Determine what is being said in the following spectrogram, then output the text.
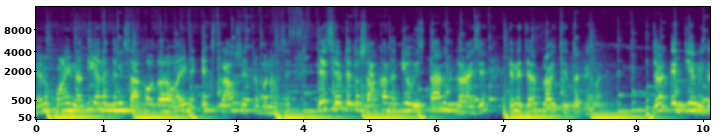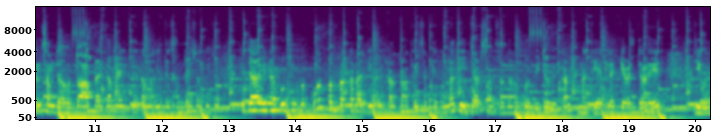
જેનું પાણી નદી અને તેની શાખાઓ દ્વારા વહીને એક સ્ત્રાવ ક્ષેત્ર બનાવે છે તે છેવટે તો શાખા નદીઓ વિસ્તાર ગણાય છે. તેને જળપ્લાવિત ક્ષેત્ર કહેવાય. જળ એ જીવન વિધાન સમજાવો. તો આપણે ગમે રીતે તમારી રીતે સમજાવી શકીશું જળ વિના પૃથ્વી પર કોઈ પણ પ્રકારના જીવન કલ્પના થઈ શકે તેમ નથી. જળ સંસાધનનો કોઈ બીજો વિકલ્પ નથી. એટલે કહેવાય જળ એ જ જીવન.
